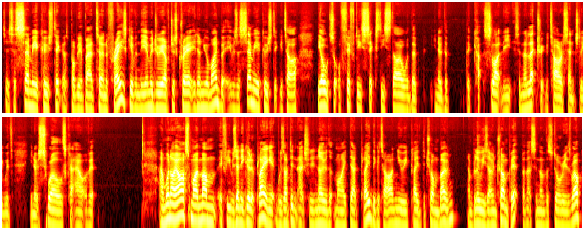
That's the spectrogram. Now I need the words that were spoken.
so it's a semi-acoustic. That's probably a bad turn of phrase given the imagery I've just created in your mind, but it was a semi-acoustic guitar, the old sort of 50s, 60s style with the you know the the cut slightly. It's an electric guitar essentially with you know swirls cut out of it. And when I asked my mum if he was any good at playing it, was I didn't actually know that my dad played the guitar. I knew he played the trombone and blew his own trumpet, but that's another story as well.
